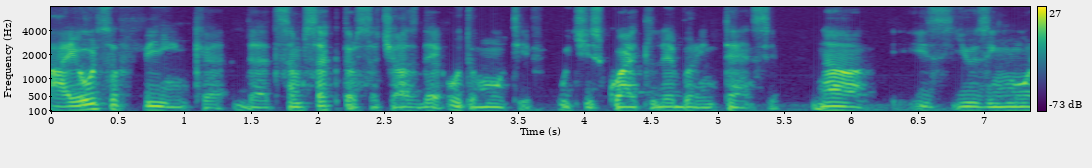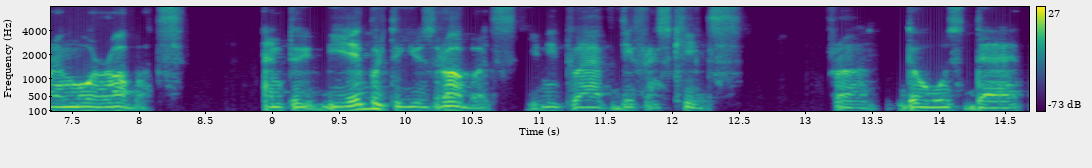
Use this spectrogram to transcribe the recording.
I also think that some sectors, such as the automotive, which is quite labor intensive, now is using more and more robots. And to be able to use robots, you need to have different skills from those that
